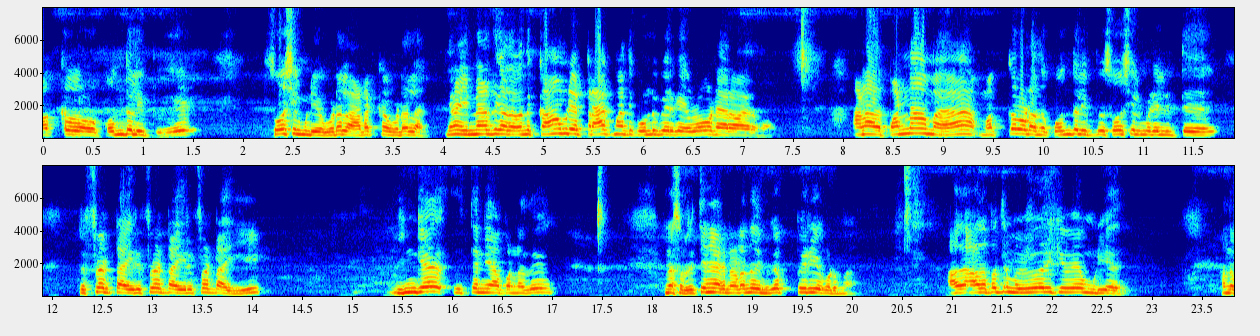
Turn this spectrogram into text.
மக்களோட கொந்தளிப்பு சோஷியல் மீடியா விடலை அடக்க விடலை. ஏன்னா இந்நேரத்துக்கு அதை வந்து காமெடியை ட்ராக் மாற்றி கொண்டு போயிருக்க எவ்வளோ நேரம் ஆயிருக்கும். ஆனால் அதை பண்ணாமல் மக்களோட அந்த கொந்தளிப்பு சோஷியல் மீடியாலிட்டு ரிஃப்ளெக்ட் ஆகி ரிஃப்ளெக்ட் ஆகி ரிஃப்ளெக்ட் ஆகி இங்கே ரித்தன்யா பண்ணது என்ன சொல் ரித்தன்யாவுக்கு நடந்தது மிகப்பெரிய கொடுமை. அதை அதை பற்றி நம்ம விவரிக்கவே முடியாது. அந்த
